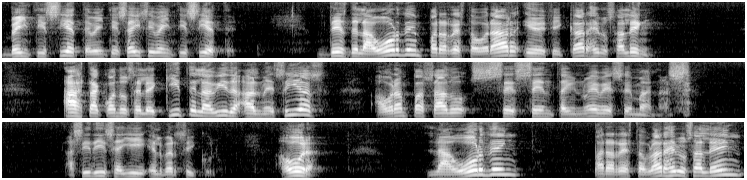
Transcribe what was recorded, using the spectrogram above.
27, 26 y 27. Desde la orden para restaurar y edificar Jerusalén hasta cuando se le quite la vida al Mesías, habrán pasado 69 semanas. Así dice allí el versículo. Ahora, la orden para restaurar Jerusalén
